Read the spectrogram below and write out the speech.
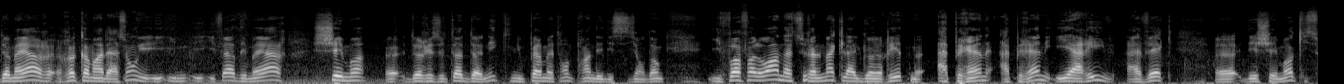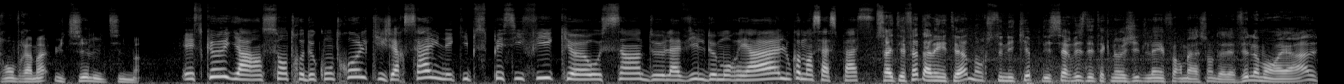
de meilleures recommandations et, faire des meilleurs schémas euh, de résultats de données qui nous permettront de prendre des décisions. Donc, il va falloir naturellement que l'algorithme apprenne, apprenne et arrive avec euh, des schémas qui seront vraiment utiles ultimement. Est-ce qu'il y a un centre de contrôle qui gère ça, une équipe spécifique euh, au sein de la ville de Montréal ou comment ça se passe? Ça a été fait à l'interne, donc c'est une équipe des services des technologies de l'information de la ville de Montréal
